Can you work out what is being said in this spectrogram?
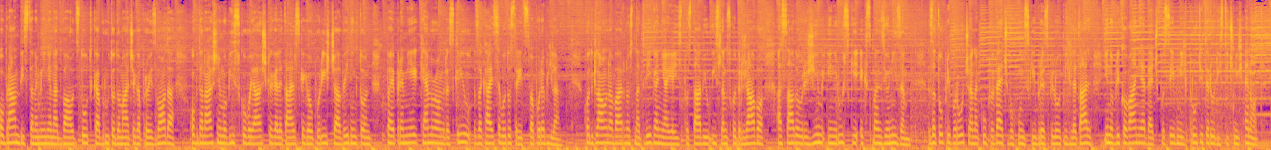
Obrambi sta namenjena 2 odstotka bruto domačega proizvoda, ob današnjem obisku vojaškega letalskega oporišča Weddington pa je premijer Cameron razkril, zakaj se bodo sredstva porabila. Kot glavna varnostna tveganja je izpostavil islamsko državo, Asadov režim in ruski ekspanzionizem. Zato priporoča nakup več vohunskih brezpilotnih letal in oblikovanje več posebnih protiterorističnih enot.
